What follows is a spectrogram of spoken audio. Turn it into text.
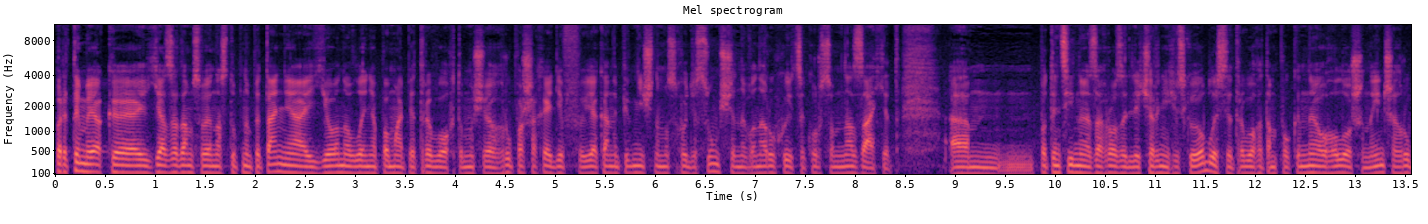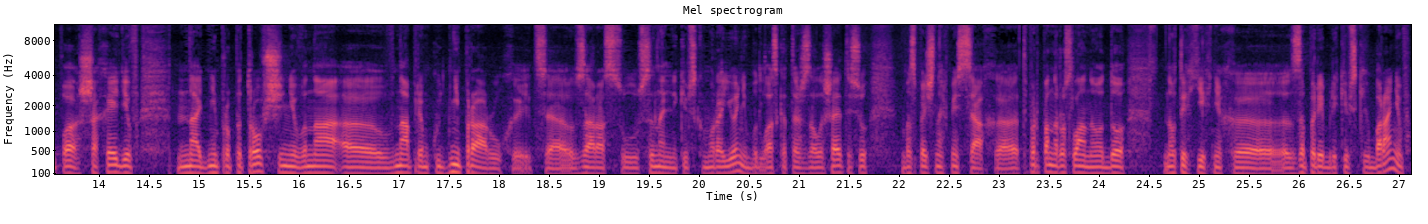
Перед тим як е, я задам своє наступне питання, є оновлення по мапі тривог, тому що група шахедів, яка на північному сході Сумщини, вона рухається курсом на захід. Ем, потенційної загрози для Чернігівської області. Тривога там поки не оголошена. Інша група шахедів на Дніпропетровщині. Вона е, в напрямку Дніпра рухається зараз у Синельниківському районі. Будь ласка, теж залишайтесь у безпечних місцях. Е, Тепер, пане Руслане, до ну, тих їхніх е, запорєбріківських баранів.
